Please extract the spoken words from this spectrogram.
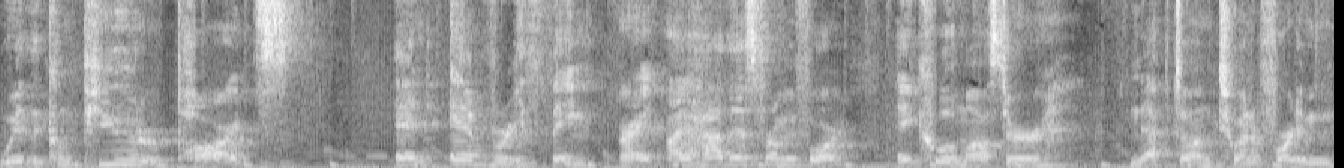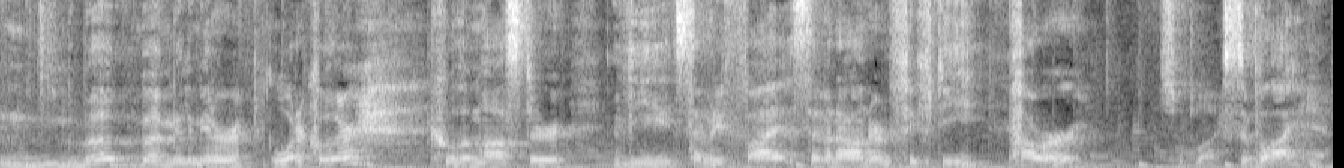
with the computer parts and everything. All right, I had this from before. A Cool Master Nepton 240 millimeter water cooler. Cooler Master V75 750 power Supply. supply. Yeah.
